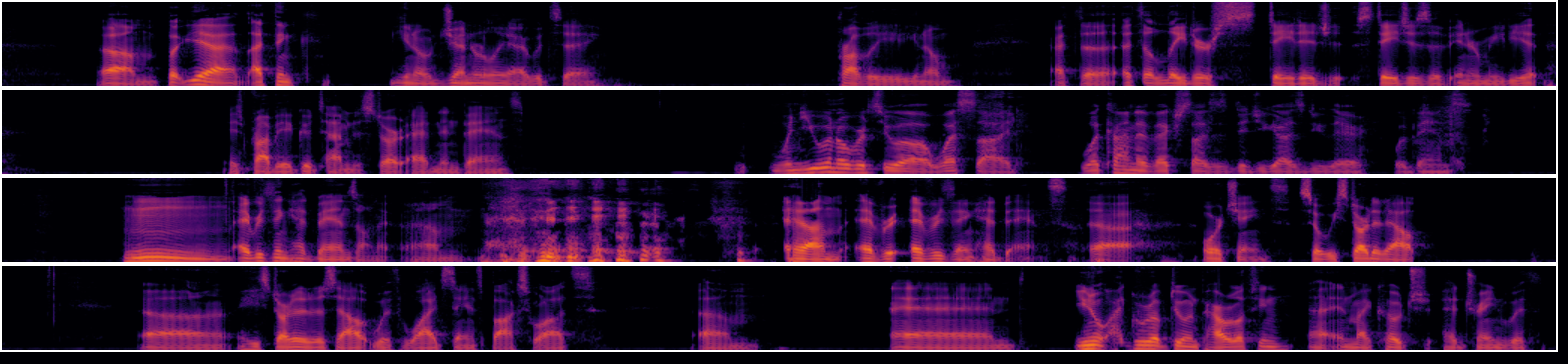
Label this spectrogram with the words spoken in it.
Um but yeah i think you know generally i would say probably you know at the at the later stage stages of intermediate is probably a good time to start adding in bands when you went over to uh Westside what kind of exercises did you guys do there with bands? Hmm. Everything had bands on it. Um, um, every everything had bands uh, or chains. So we started out. Uh, he started us out with wide stance box squats, um, and you know I grew up doing powerlifting, uh, and my coach had trained with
